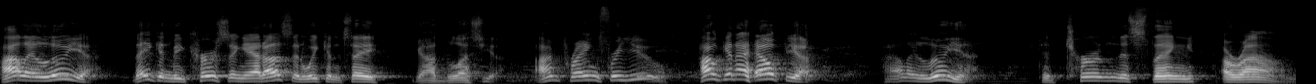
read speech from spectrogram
Hallelujah. They can be cursing at us, and we can say, God bless you. I'm praying for you. How can I help you? Hallelujah. To turn this thing around.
